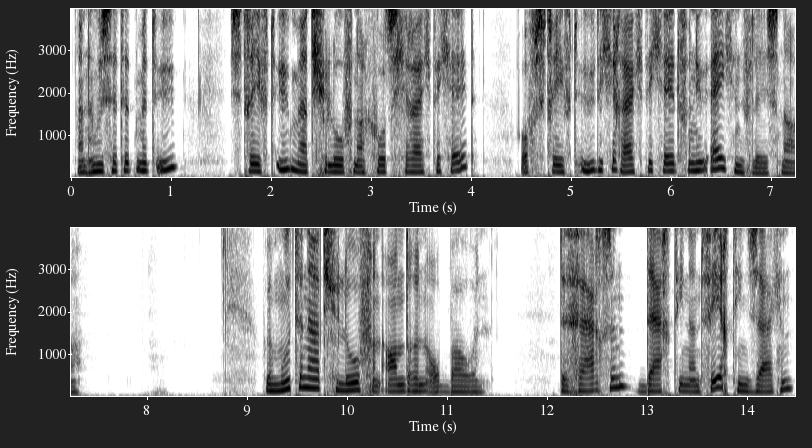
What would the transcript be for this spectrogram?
En hoe zit het met u? Streeft u met geloof naar Gods gerechtigheid? Of streeft u de gerechtigheid van uw eigen vlees na? We moeten het geloof van anderen opbouwen. De versen 13 en 14 zeggen:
